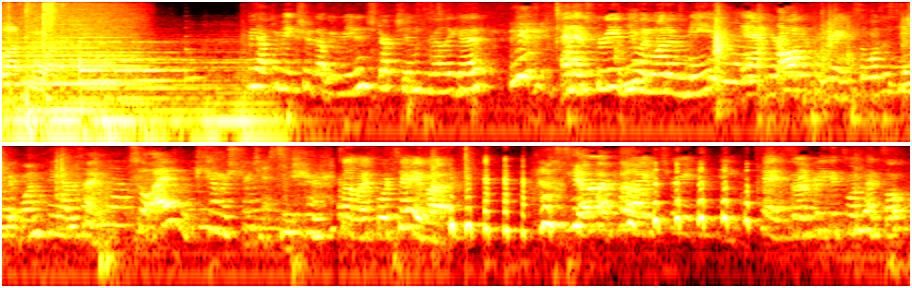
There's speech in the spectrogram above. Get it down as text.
lot more. We have to make sure that we read instructions really good. And there's three of you and one of me, and you're all different grades. So we'll just take it one thing at a time. So I have a chemistry test in here. It's not my forte, but we'll see how that goes. Okay, so everybody gets one pencil.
